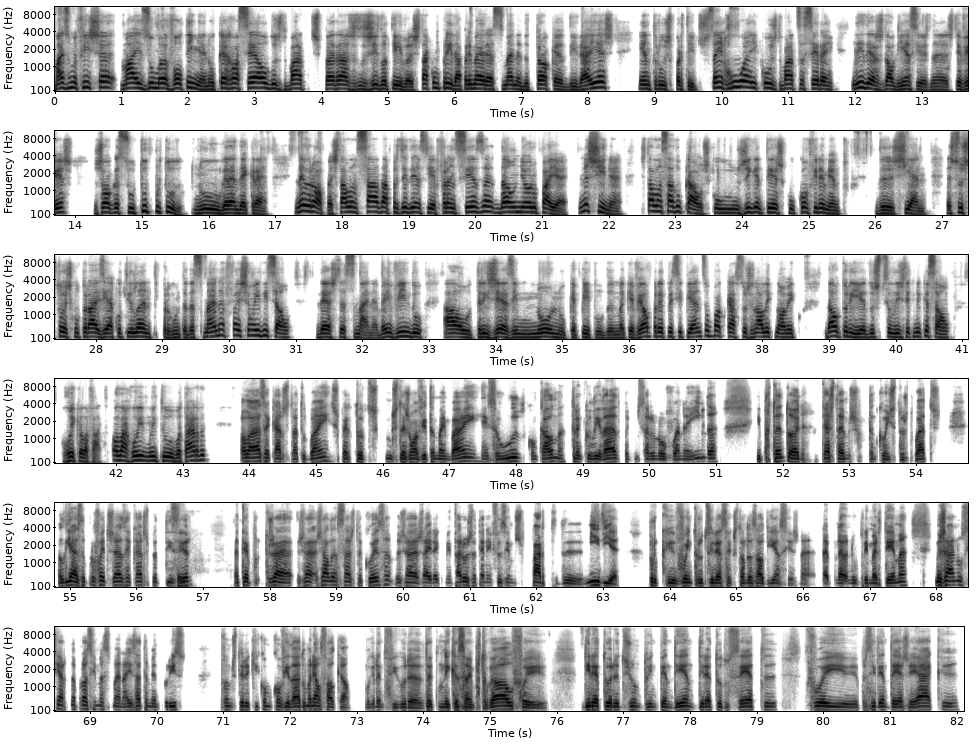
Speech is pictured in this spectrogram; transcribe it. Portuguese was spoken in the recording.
Mais uma ficha, mais uma voltinha no carrossel dos debates para as legislativas. Está cumprida a primeira semana de troca de ideias entre os partidos. Sem rua e com os debates a serem líderes de audiências nas TVs, joga-se o tudo por tudo no grande ecrã. Na Europa está lançada a presidência francesa da União Europeia. Na China está lançado o caos com um gigantesco confinamento de Xi'an. As sugestões culturais e a acutilante pergunta da semana fecham a edição desta semana. Bem-vindo ao 39 capítulo de Maquiavel para principiantes, um podcast do Jornal Económico da autoria do especialista em comunicação Rui Calafate. Olá Rui, muito boa tarde. Olá, Zé Carlos, está tudo bem? Espero que todos nos estejam a ouvir também bem, em saúde, com calma, tranquilidade, para começar o novo ano ainda. E, portanto, olha, cá estamos, portanto, com isto dos debates. Aliás, aproveito já, Zé Carlos, para te dizer, Sim. até porque tu já, já, já lançaste a coisa, já, já irei comentar, hoje até nem fazemos parte de mídia, porque vou introduzir essa questão das audiências na, na, no primeiro tema, mas já anunciar que na próxima semana, exatamente por isso, vamos ter aqui como convidado o Manel Falcão, uma grande figura da comunicação em Portugal, foi diretor adjunto do Independente, diretor do SET, foi presidente da EGEAC,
